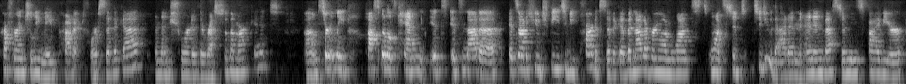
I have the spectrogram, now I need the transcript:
preferentially made product for Civica and then shorted the rest of the market. Um, certainly hospitals can, it's, it's not a, it's not a huge fee to be part of Civica, but not everyone wants, wants to, to do that and, and invest in these five-year,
